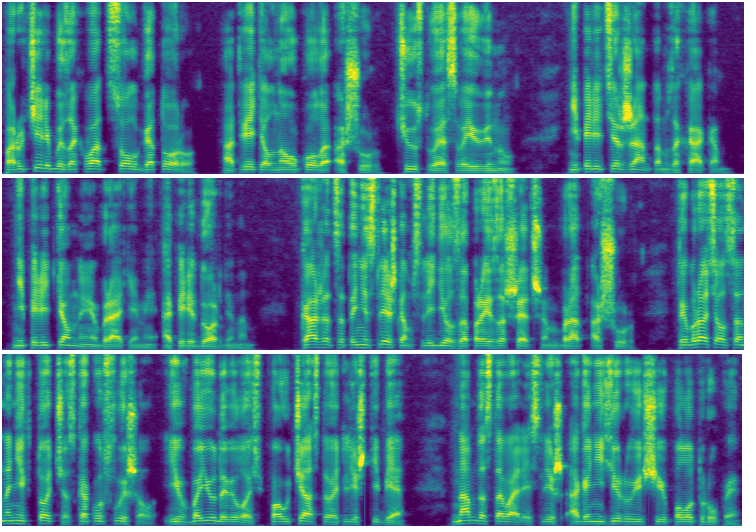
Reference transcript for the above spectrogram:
Поручили бы захват Сол Гатору», — ответил на уколы Ашур, чувствуя свою вину. «Не перед сержантом Захаком, не перед темными братьями, а перед орденом. Кажется, ты не слишком следил за произошедшим, брат Ашур. Ты бросился на них тотчас, как услышал, и в бою довелось поучаствовать лишь тебе. Нам доставались лишь агонизирующие полутрупы.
